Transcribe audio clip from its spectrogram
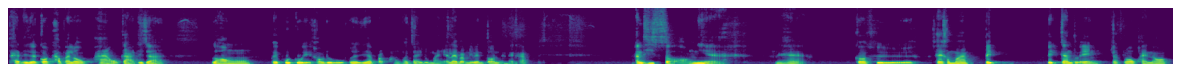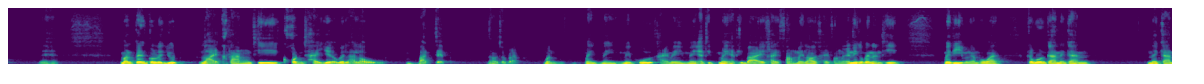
แทนที่จะกดทับไว้แล้วหาโอกาสที่จะลองไปพูดคุยกับเขาดูเพื่อที่จะปรับความเข้าใจดูใหม่อะไรแบบนี้เป็นต้นนะครับ อันที่สองเนี่ยนะฮะก็คือใช้คำว่าปิดปิดกั้นตัวเองจากโลกภายนอกนะฮะมันเป็นกลยุทธ์หลายครั้งที่คนใช้เยอะเวลาเราบาดเจ็บ เราจะแบบเหมือนไม่ไม่ไม่พูดใครไม่ไม่อธิไม่อธิบายให้ใครฟังไม่เล่าให้ใครฟังเลยอันนี้ก็เป็นอันที่ ไม่ดีเหมือนกันเพราะว่ากระบวนการในการในการ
